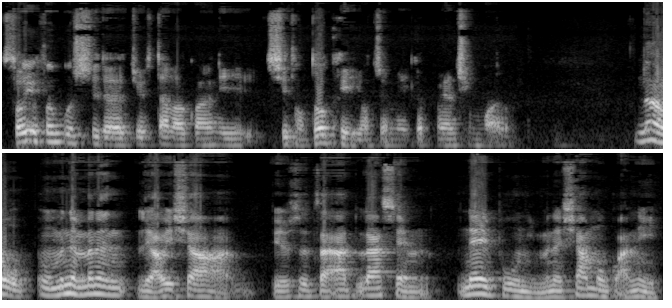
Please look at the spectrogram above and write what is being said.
所有分布式的就是代码管理系统都可以用这么一个 branching model。那我我们能不能聊一下，比如说在 Atlassian 内部你们的项目管理？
